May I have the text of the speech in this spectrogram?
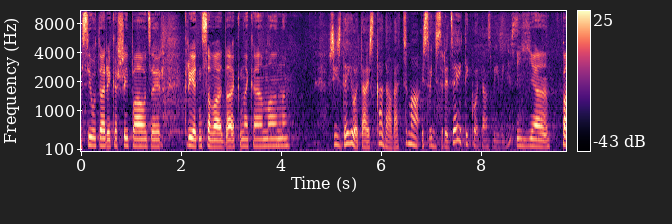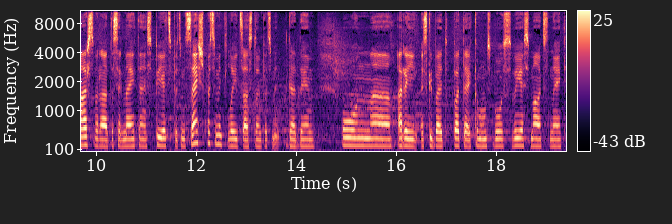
es jūtu arī, ka šī paudze ir krietni savādāka nekā mana. Šīs dejotājas kādā vecumā es viņas redzēju, tikko tās bija viņas? Jā, pārsvarā tas ir meitenes 15, 16 līdz 18 gadiem. Un, uh, arī es gribētu pateikt, ka mums būs viesmākslinieki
